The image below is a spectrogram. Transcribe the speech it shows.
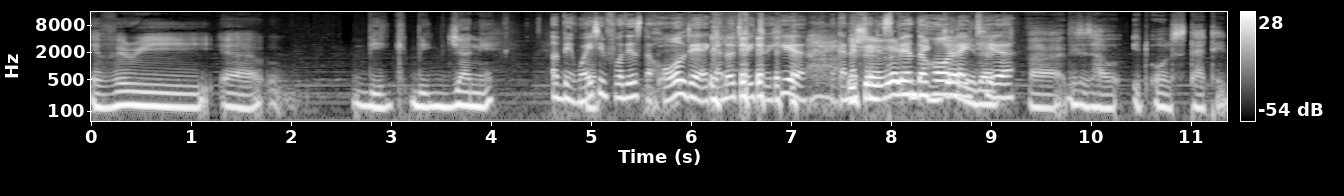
a very uh, big big journey. I've been waiting for this the whole day. I cannot wait to hear. I can It's actually spend the whole night that, here. Uh, this is how it all started.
